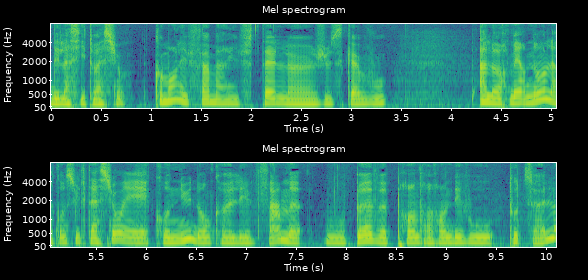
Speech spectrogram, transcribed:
de, la situation. Comment les femmes arrivent-elles jusqu'à vous? Alors maintenant, la consultation est connue, donc les femmes peuvent prendre rendez-vous toutes seules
